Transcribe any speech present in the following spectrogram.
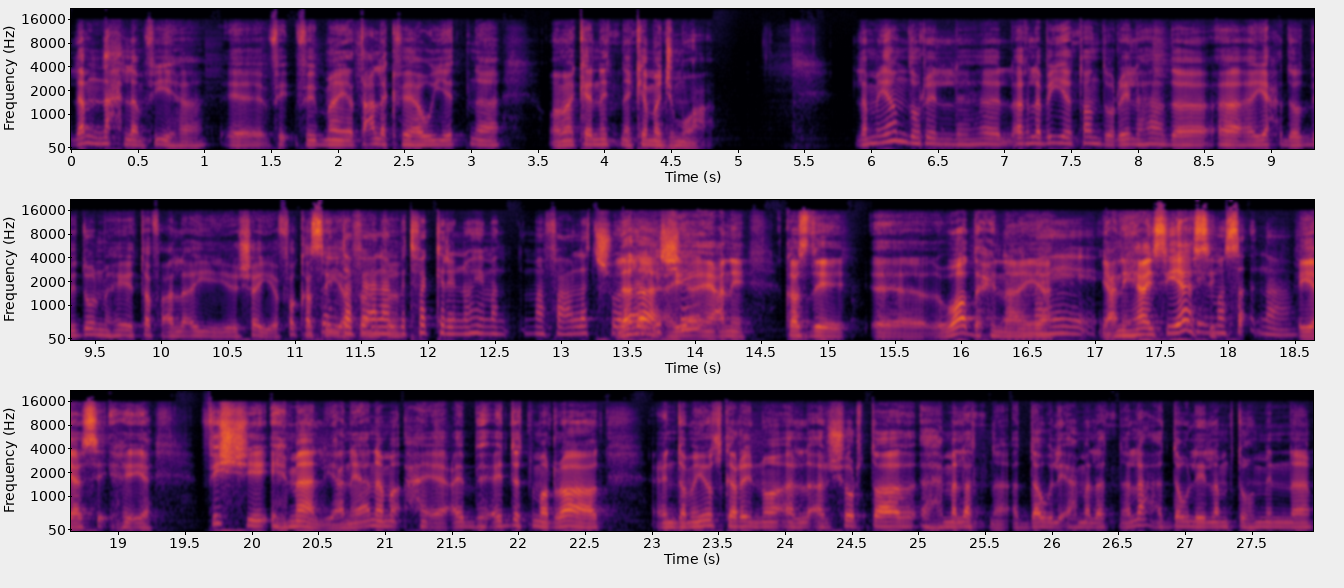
لم نحلم فيها فيما يتعلق في هويتنا ومكانتنا كمجموعة. لما ينظر الأغلبية تنظر إلى هذا آه، يحدث بدون ما هي تفعل أي شيء فقط بس أنت فعلا بتفكر إنه هي ما فعلتش ولا لا لا شيء؟ هي يعني قصدي آه، واضح إنها هي, هي يعني هاي سياسي. مص... نعم. هي هي فيش إهمال. يعني أنا عدة مرات عندما يذكر إنه الشرطة أهملتنا الدولة أهملتنا لا الدولة لم تهملنا.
